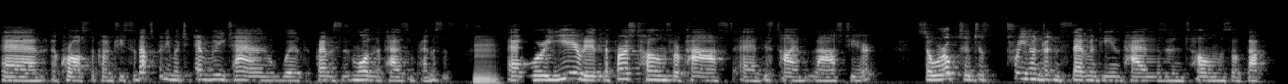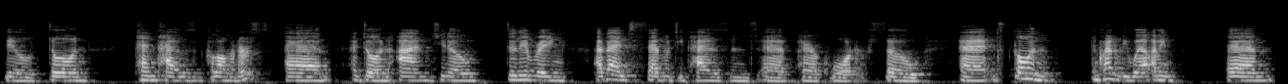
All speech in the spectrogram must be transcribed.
um, across the country. So that's pretty much every town with premises, more than a thousand premises. And hmm. uh, we're a year in. The first homes were passed uh, this time last year. So we're up to just 317,000 homes of that build done, 10,000 kilometres um, done, and you know delivering about 70,000 uh, per quarter. So uh, it's going incredibly well. I mean, um,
